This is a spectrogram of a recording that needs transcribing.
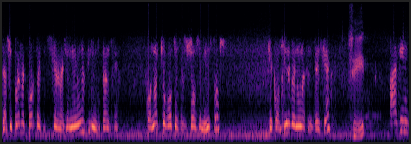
La Suprema Corte de Justicia de la Nación, en última instancia, con ocho votos de sus once ministros, que confirmen una sentencia, sí. paguen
